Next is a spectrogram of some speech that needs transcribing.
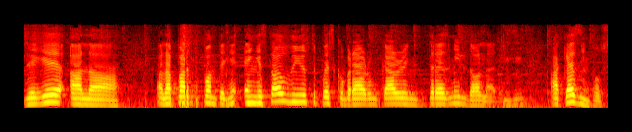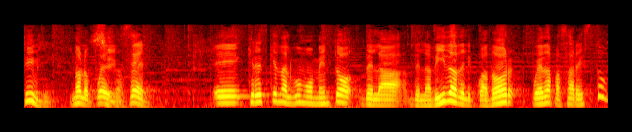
llegue a la, a la parte, ponte, en, en Estados Unidos te puedes comprar un carro en 3 mil dólares. Acá es imposible, no lo puedes Sí. hacer. Eh, ¿Crees que en algún momento de la, de la vida del Ecuador pueda pasar esto?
